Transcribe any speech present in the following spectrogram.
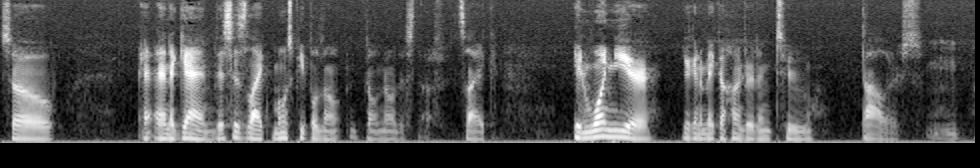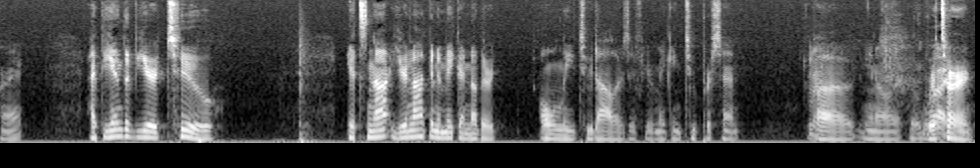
So, and, and again, this is like most people don't don't know this stuff. It's like in one year you're gonna make a hundred and two dollars, right? At the end of year two, it's not you're not gonna make another only two dollars if you're making two percent. Right. Uh, you know, return.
